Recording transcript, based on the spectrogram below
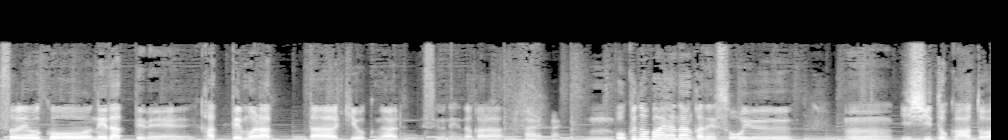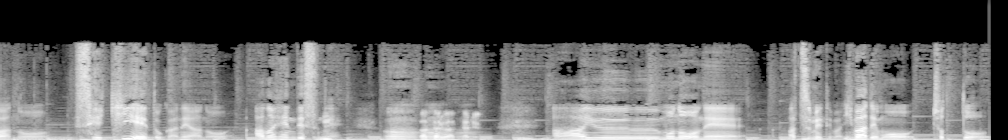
それをこう、ねだってね、買ってもらった記憶があるんですよね。だから、はいはい。うん、僕の場合はなんかね、そういう、うん、石とか、あとはあの、石英とかね、あの、あの辺ですね。うん。わ、かるわかる。ああいうものをね、集めてま、今でもちょっと、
